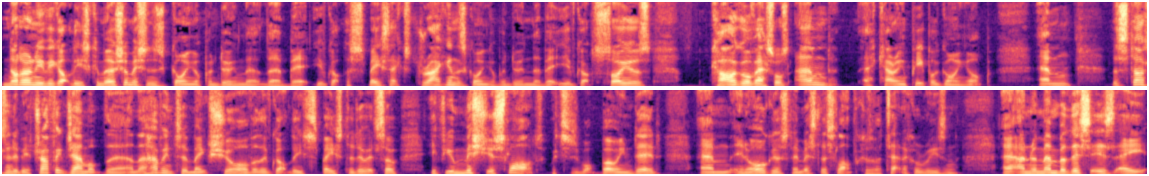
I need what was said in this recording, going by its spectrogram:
not only have you got these commercial missions going up and doing their, their bit, you've got the SpaceX Dragons going up and doing their bit, you've got Soyuz cargo vessels and carrying people going up. Um, there's starting to be a traffic jam up there, and they're having to make sure that they've got the space to do it. So if you miss your slot, which is what Boeing did um, in August, they missed the slot because of a technical reason. Uh, and remember, this is a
